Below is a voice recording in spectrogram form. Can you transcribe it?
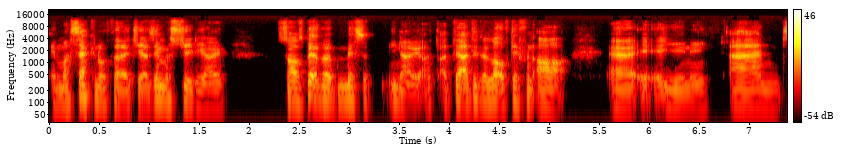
in my second or third year. I was in my studio, so I was a bit of a miss. You know, I, I did- I did a lot of different art uh, at, uni, and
